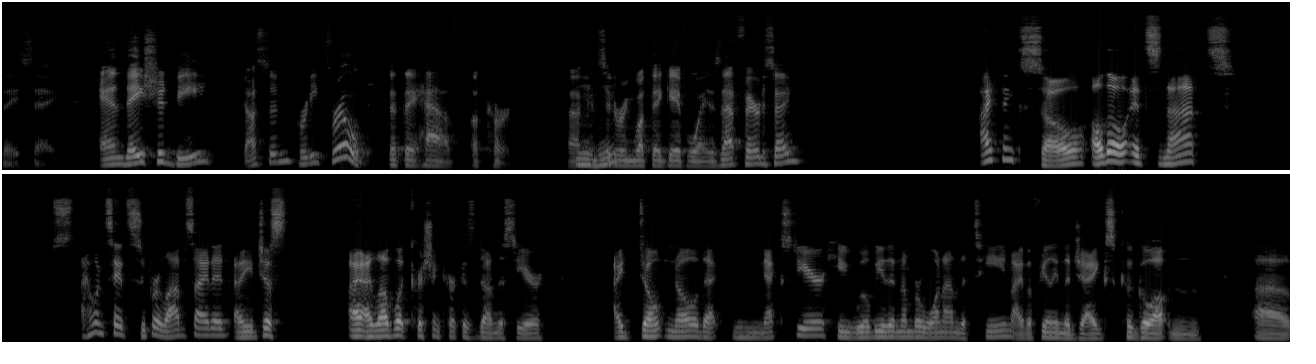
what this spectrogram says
they say. And they should be, Dustin, pretty thrilled that they have a Kirk, uh, Mhm. considering what they gave away. Is that fair to say? I think so. Although it's not, I wouldn't say it's super lopsided. I mean, just I, I love what Christian Kirk has done this year. I don't know that next year he will be the number one on the team. I have a feeling the Jags could go out and uh,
